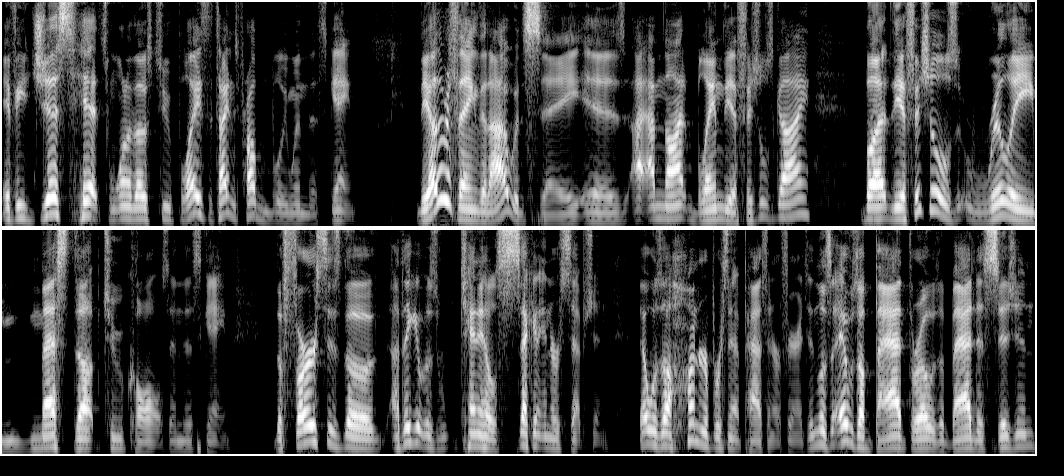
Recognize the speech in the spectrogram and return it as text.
if he just hits one of those two plays, the Titans probably win this game. The other thing that I would say is I, am not blame the officials guy, but the officials really messed up two calls in this game. The first is the, I think it was Tannehill's second interception. That was 100% pass interference. And listen, it was a bad throw, it was a bad decision.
